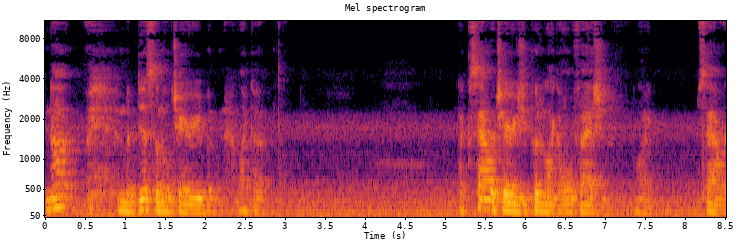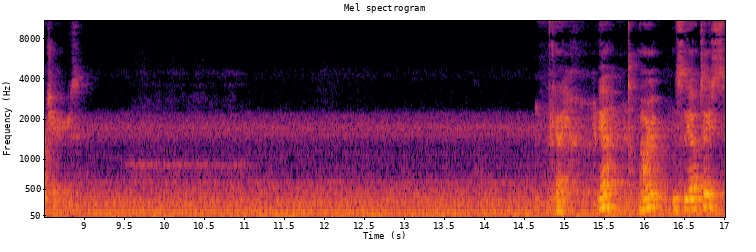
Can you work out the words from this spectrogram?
not medicinal cherry, but like a like sour cherries you put in like old fashioned, like sour cherries. Okay, yeah, all right, let's see how it tastes.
